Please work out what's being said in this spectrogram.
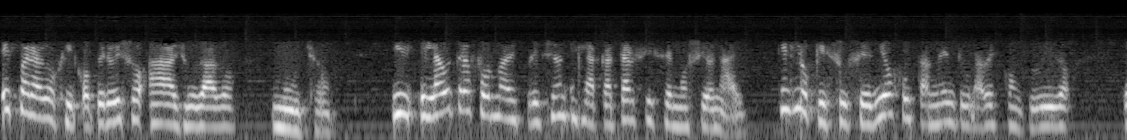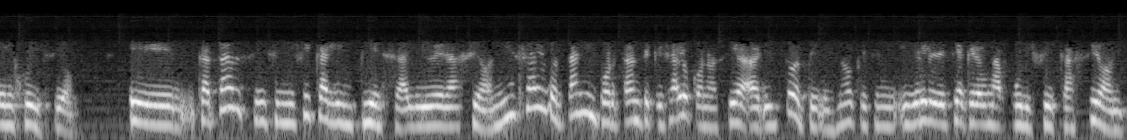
Es paradójico, pero eso ha ayudado mucho. Y la otra forma de expresión es la catarsis emocional. ¿Qué es lo que sucedió justamente una vez concluido el juicio? Eh, catarsis significa limpieza, liberación, y es algo tan importante que ya lo conocía Aristóteles, ¿no? Que y él le decía que era una purificación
